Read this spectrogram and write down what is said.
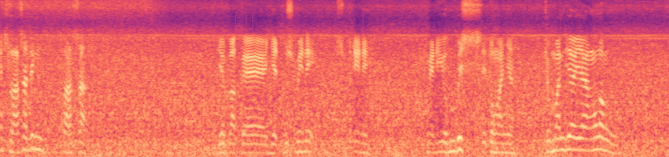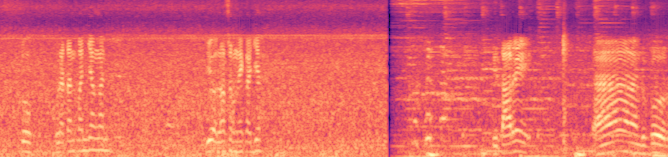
eh Selasa ding. Selasa. Dia pakai jet bus mini. Seperti ini medium bis hitungannya. Cuman dia yang long. Tuh kelihatan panjangan yuk langsung naik aja. Ditarik. Nah dukur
